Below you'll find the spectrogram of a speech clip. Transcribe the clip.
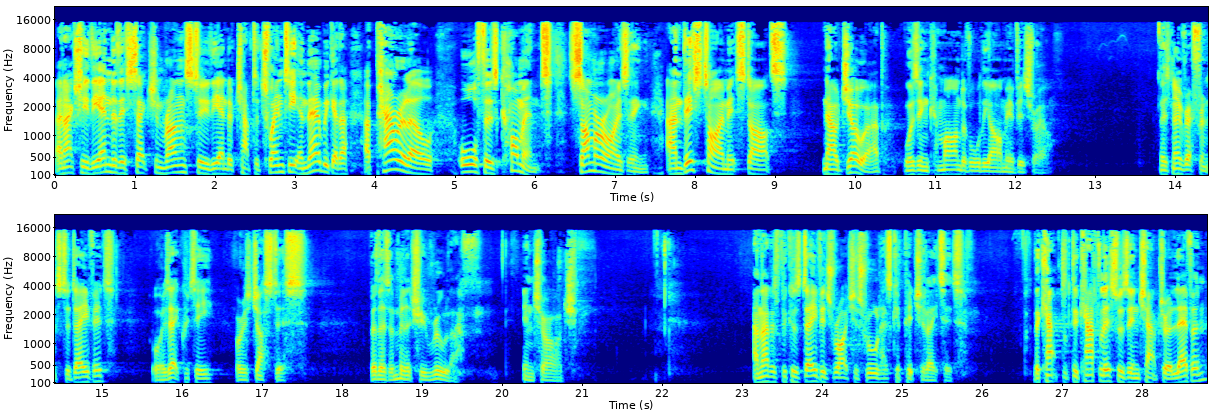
And actually, the end of this section runs to the end of chapter 20, and there we get a, a parallel author's comment summarizing. And this time it starts Now Joab was in command of all the army of Israel. There's no reference to David or his equity or his justice, but there's a military ruler in charge. And that is because David's righteous rule has capitulated. The, cap- the catalyst was in chapter 11,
